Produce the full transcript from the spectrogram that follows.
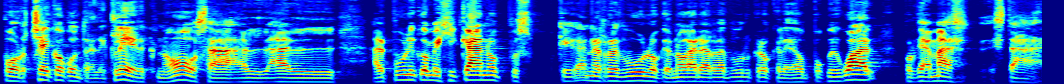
por Checo contra Leclerc, ¿no? O sea, al, al, público mexicano, pues que gane Red Bull o que no gane Red Bull, creo que le da un poco igual, porque además está,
